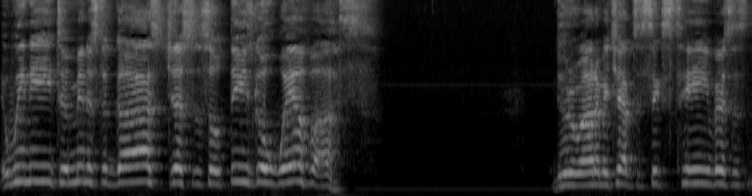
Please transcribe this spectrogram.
And we need to minister God's justice so things go well for us. Deuteronomy chapter 16, verses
